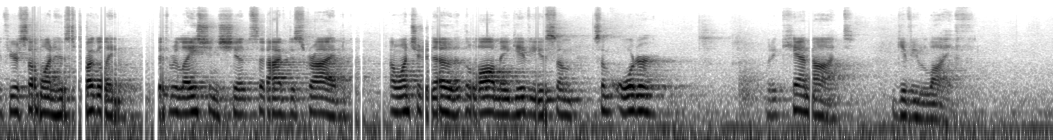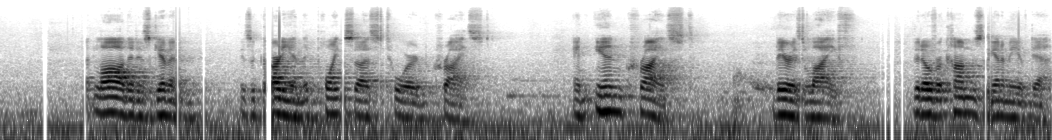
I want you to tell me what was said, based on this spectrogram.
If you're someone who's struggling with relationships that I've described, I want you to know that the law may give you some, some order, but it cannot give you life. That law that is given is a guardian that points us toward Christ. And in Christ, there is life that overcomes the enemy of death.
